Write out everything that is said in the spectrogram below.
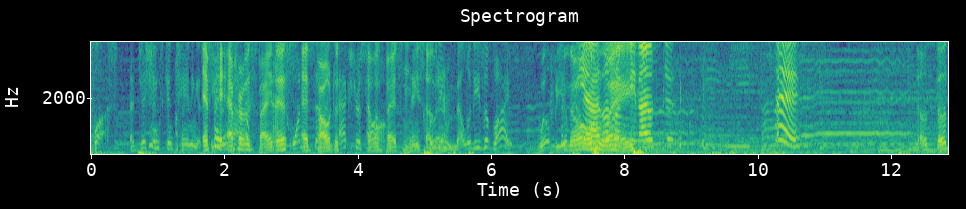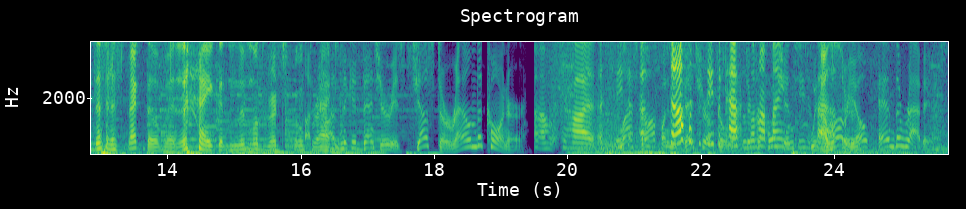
Plus, additions containing a If I ever pass would buy this, I'd buy it- extra I would buy it songs, from reseller. including Melodies of Life will be No available. yeah, that's what I way. mean. I would. Do... Hey, No, no disrespect though, but like, it's not worth full A cosmic adventure is just around the corner. oh god, a season. Blast uh, off stop with the season passes. I'm not buying proportions season with passes. Mario and the Rabbids.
